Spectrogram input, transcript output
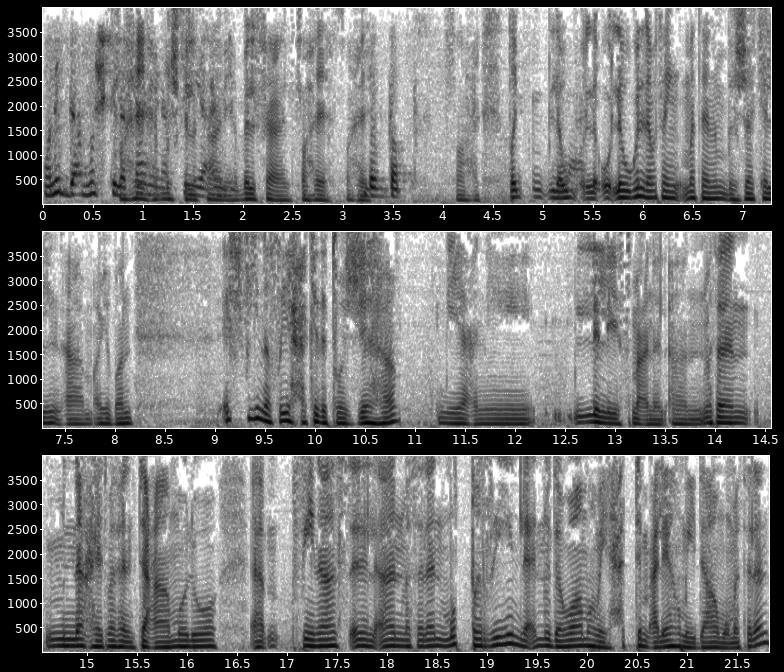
ونبدأ مشكلة صحيح ثانية المشكلة نفسية الثانية عندي. بالفعل صحيح صحيح. بالضبط. صحيح. طيب لو لو, لو قلنا مثلا مثلا بشكل عام أيضا إيش في نصيحة كذا توجهها؟ يعني للي يسمعنا الآن. مثلا من ناحية مثلا تعامله في ناس إلى الآن مثلا مضطرين لأنه دوامهم يحتم عليهم يداوموا مثلا.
